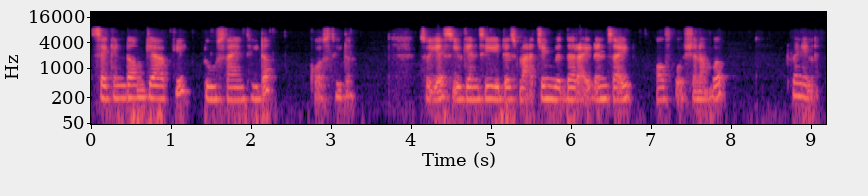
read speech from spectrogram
second term क्या आपकी? Two sine theta cos theta. So yes, you can see it is matching with the right hand side of question number 29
